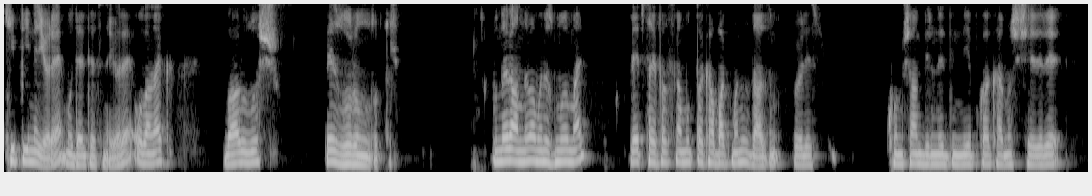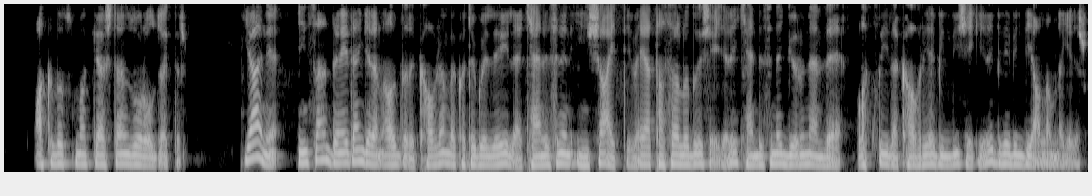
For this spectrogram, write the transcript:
Kipliğine göre, modalitesine göre olanak, varoluş ve zorunluluktur. Bunları anlamamanız normal. Web sayfasına mutlaka bakmanız lazım. Böyle konuşan birini dinleyip bu kadar karmaşık şeyleri akılda tutmak gerçekten zor olacaktır. Yani insanın deneyden gelen algıları, kavram ve kategorileriyle kendisinin inşa ettiği veya tasarladığı şeyleri kendisine görünen ve aklıyla kavrayabildiği şekilde bilebildiği anlamına gelir.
